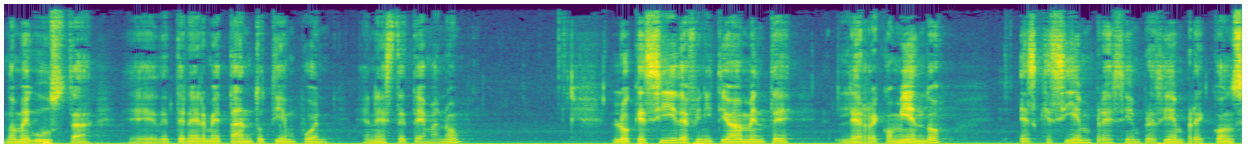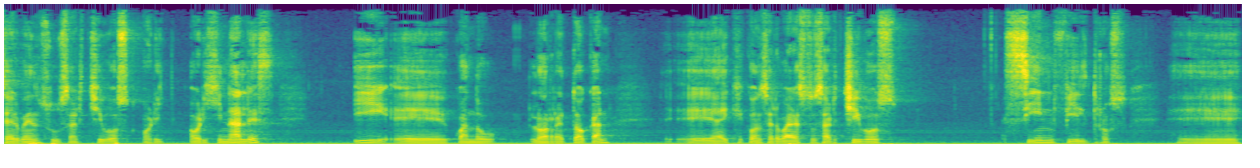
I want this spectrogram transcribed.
no me gusta eh, detenerme tanto tiempo en, en este tema, ¿no? Lo que sí definitivamente les recomiendo es que siempre, siempre, siempre conserven sus archivos originales y eh, cuando lo retocan eh, hay que conservar estos archivos sin filtros eh,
